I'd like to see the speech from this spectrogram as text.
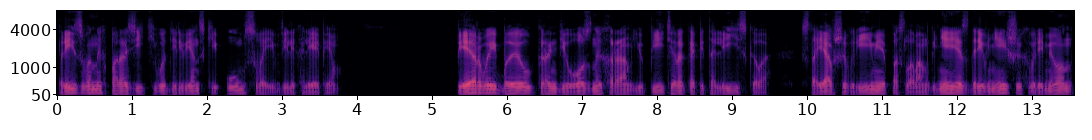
призванных поразить его деревенский ум своим великолепием. Первый был грандиозный храм Юпитера Капитолийского, стоявший в Риме, по словам Гнея, с древнейших времен,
